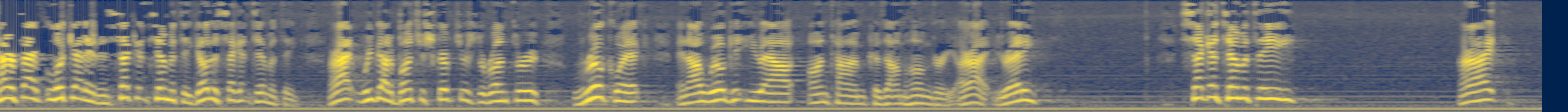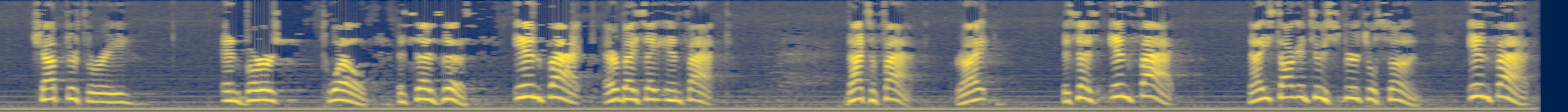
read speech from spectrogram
Matter of fact, look at it in 2 Timothy. Go to 2 Timothy. All right, we've got a bunch of scriptures to run through real quick, and I will get you out on time because I'm hungry. All right, you ready? 2 Timothy, all right, chapter 3 and verse 12. It says this in fact, everybody say, in fact. That's a fact, right? It says, in fact. Now he's talking to his spiritual son. In fact,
